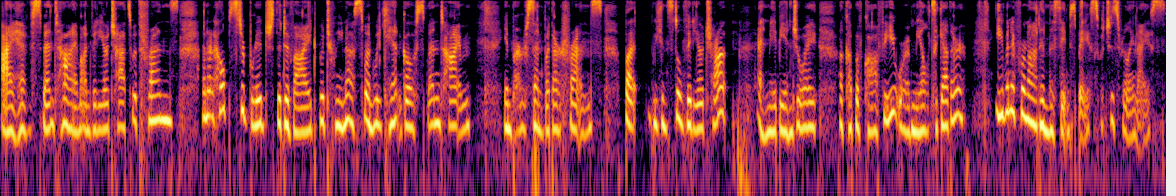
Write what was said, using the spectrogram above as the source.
I have spent time on video chats with friends, and it helps to bridge the divide between us when we can't go spend time in person with our friends. But we can still video chat and maybe enjoy a cup of coffee or a meal together, even if we're not in the same space, which is really nice.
